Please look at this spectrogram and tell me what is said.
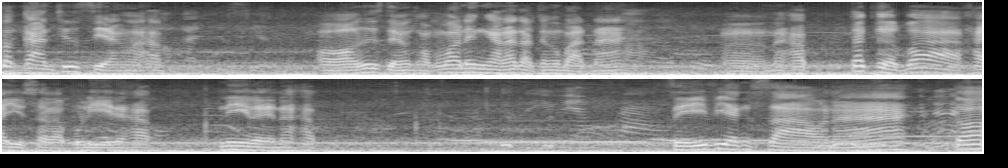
ต้องการชื่อเสียงเหรอครับอ๋อชื่อเสียงของเพราะว่าในงานระดับจังหวัดนะเออนะครับถ้าเกิดว่าใครอยู่สระบุรีนะครับ นี่เลยนะครับ สีเวียงสาวสีเบียงสาวนะ ก็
